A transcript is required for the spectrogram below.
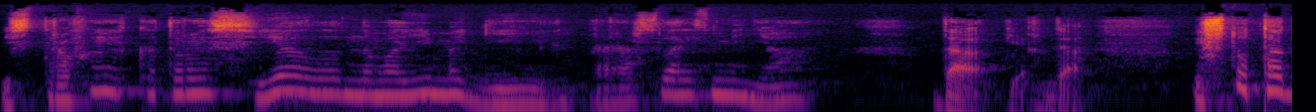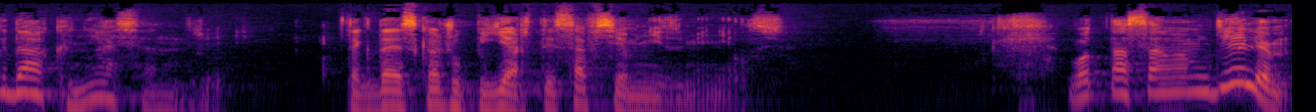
из травы, которая съела на моей могиле, проросла из меня. Да, Пьер, да. И что тогда, князь Андрей? Тогда я скажу, Пьер, ты совсем не изменился. Вот на самом деле,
